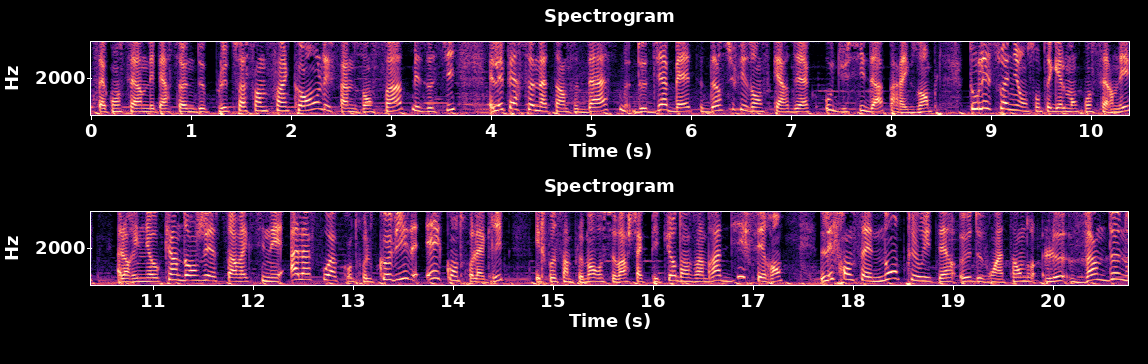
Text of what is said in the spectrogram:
Ça concerne les personnes de plus de 65 ans, les femmes enceintes, mais aussi les personnes atteintes d'asthme, de diabète, d'insuffisance cardiaque ou du sida, par exemple. Tous les soignants sont également concernés. Alors il n'y a aucun danger à se faire vacciner à la fois contre le Covid et contre la grippe. Il faut simplement recevoir chaque piqûre dans un bras différent. Les Français non prioritaires, eux, devront attendre le 22 novembre.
